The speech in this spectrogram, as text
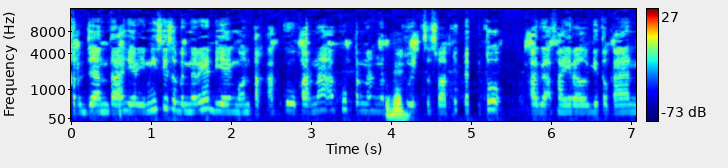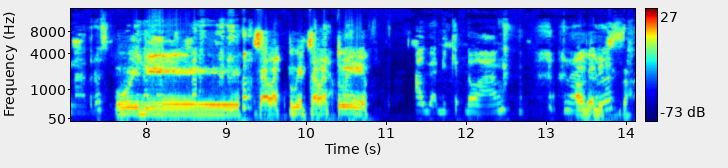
kerjaan terakhir ini sih sebenarnya dia yang ngontak aku karena aku pernah nge-tweet sesuatu dan itu agak viral gitu kan. Nah, terus Wih di seleb tweet, seleb tweet. Agak dikit doang. Nah, agak terus, dikit.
